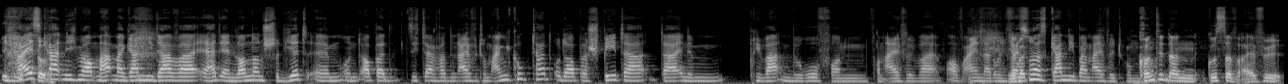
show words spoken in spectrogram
Ich weiß gerade nicht mehr, ob Mahatma Gandhi da war. Er hat ja in London studiert ähm, und ob er sich da einfach den Eiffelturm angeguckt hat oder ob er später da in einem privaten Büro von, von Eiffel war, auf Einladung. Ich Ja, weiß nur, dass Gandhi beim Eiffelturm war. Konnte dann Gustav Eiffel,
